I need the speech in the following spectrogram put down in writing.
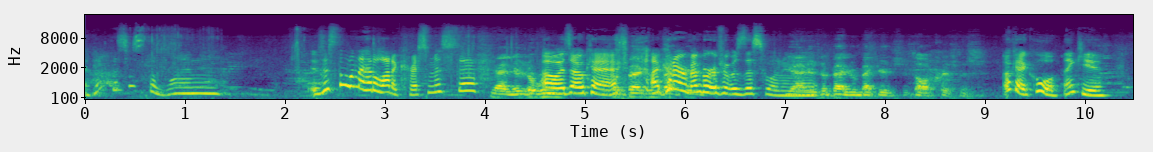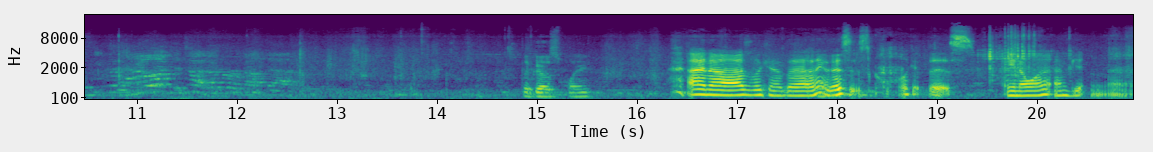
I think this is the one. Is this the one that had a lot of Christmas stuff? Yeah, there's a room. Oh, it's okay. there's a bedroom I couldn't there. remember if it was this one or Yeah, not. there's a bedroom back here. It's it's all Christmas. Okay, cool. Thank you. The ghost plate. I know. I was looking at that. I think this is cool. Look at this. You know what? I'm getting that.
